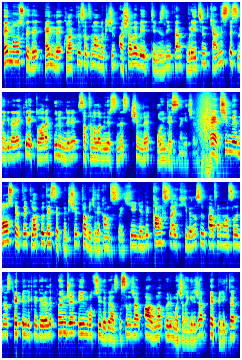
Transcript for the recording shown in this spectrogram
Hem mousepad'i hem de kulaklığı satın almak için aşağıda belirttiğimiz linkten Wraith'in kendi sitesine giderek direkt olarak ürünleri satın alabilirsiniz. Şimdi oyun testine geçelim. Evet şimdi mousepad ve kulaklığı test etmek için tabii ki de Counter Strike 2'ye girdik. Counter Strike 2'de nasıl bir performans alacağız? Hep birlikte görelim. Önce Aimbot C'de biraz ısınacağım. Ardından ölüm maçına gireceğim. Hep birlikte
